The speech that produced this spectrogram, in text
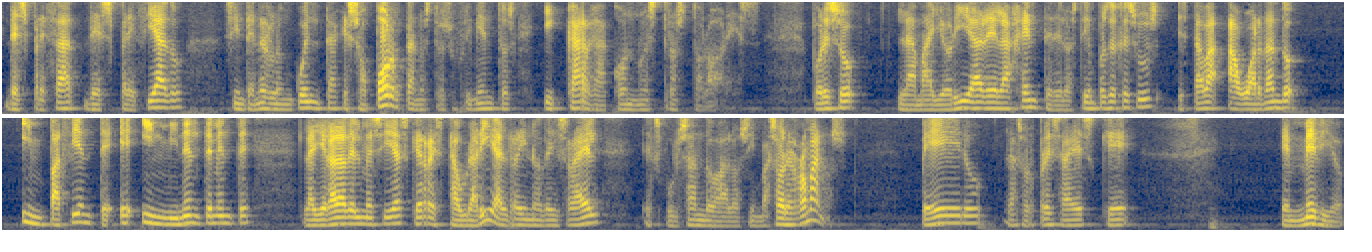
despreciado, sin tenerlo en cuenta, que soporta nuestros sufrimientos y carga con nuestros dolores. Por eso la mayoría de la gente de los tiempos de Jesús estaba aguardando impaciente e inminentemente la llegada del Mesías que restauraría el reino de Israel expulsando a los invasores romanos. Pero la sorpresa es que en medio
